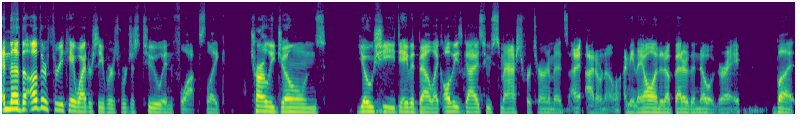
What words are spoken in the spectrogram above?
And the the other 3K wide receivers were just two in flux, like Charlie Jones, Yoshi, David Bell, like all these guys who smashed for tournaments. I, I don't know. I mean, they all ended up better than Noah Gray, but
